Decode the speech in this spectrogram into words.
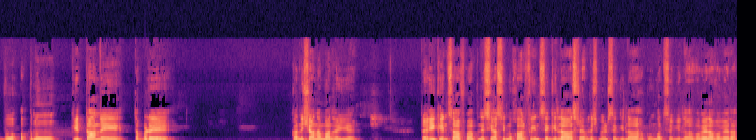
वो अपनों के ताने तबड़े का निशाना बन रही है। तहरीक इंसाफ का अपने सियासी मुखालफी से गिला इस्टेबलिशमेंट से गिला, हुकूमत से गिला, वगैरह वगैरह।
